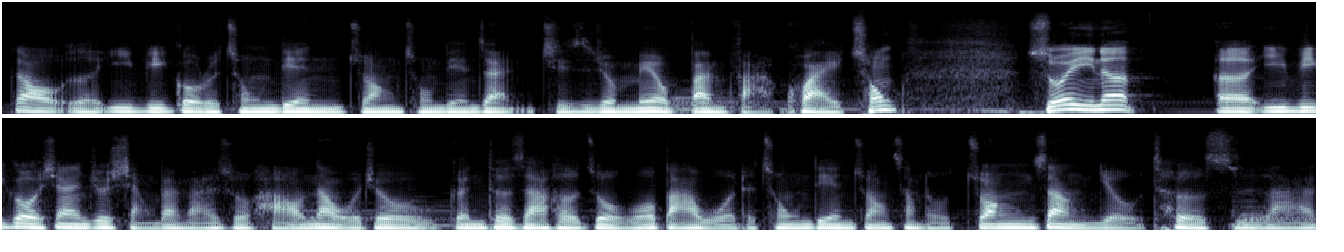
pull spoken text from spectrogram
到了 EVgo 的充电桩充电站，其实就没有办法快充，所以呢。呃，EVgo 现在就想办法说，好，那我就跟特斯拉合作，我把我的充电桩上头装上有特斯拉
